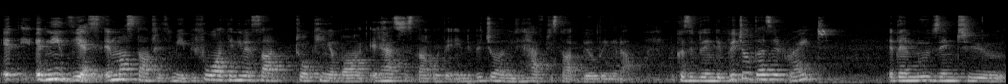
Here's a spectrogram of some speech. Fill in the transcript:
it, it needs, yes, it must start with me. Before I can even start talking about it, has to start with the individual and you have to start building it up. Because if the individual does it right, it then moves into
